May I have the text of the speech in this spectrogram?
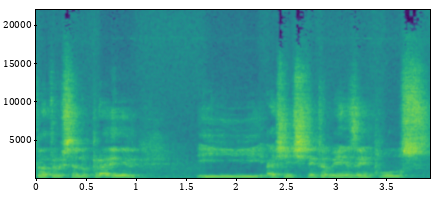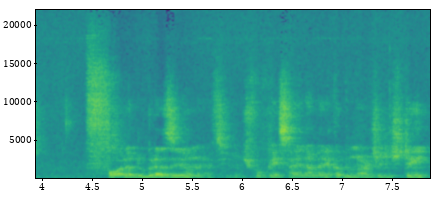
tá torcendo pra ele. E a gente tem também exemplos fora do Brasil, né? Se a gente for pensar aí na América do Norte, a gente tem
